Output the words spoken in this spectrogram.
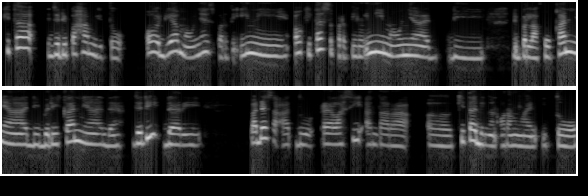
kita jadi paham gitu, oh dia maunya seperti ini, oh kita seperti ini maunya di diperlakukannya, diberikannya. Dah jadi dari pada saat du relasi antara, uh, kita dengan orang lain itu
